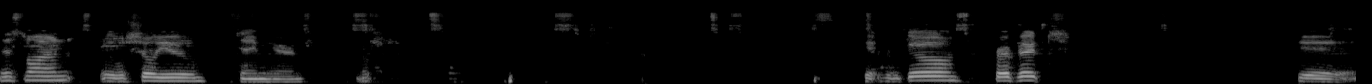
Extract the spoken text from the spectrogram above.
This one, it will show you, same here. Okay, here we go, perfect. Okay.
